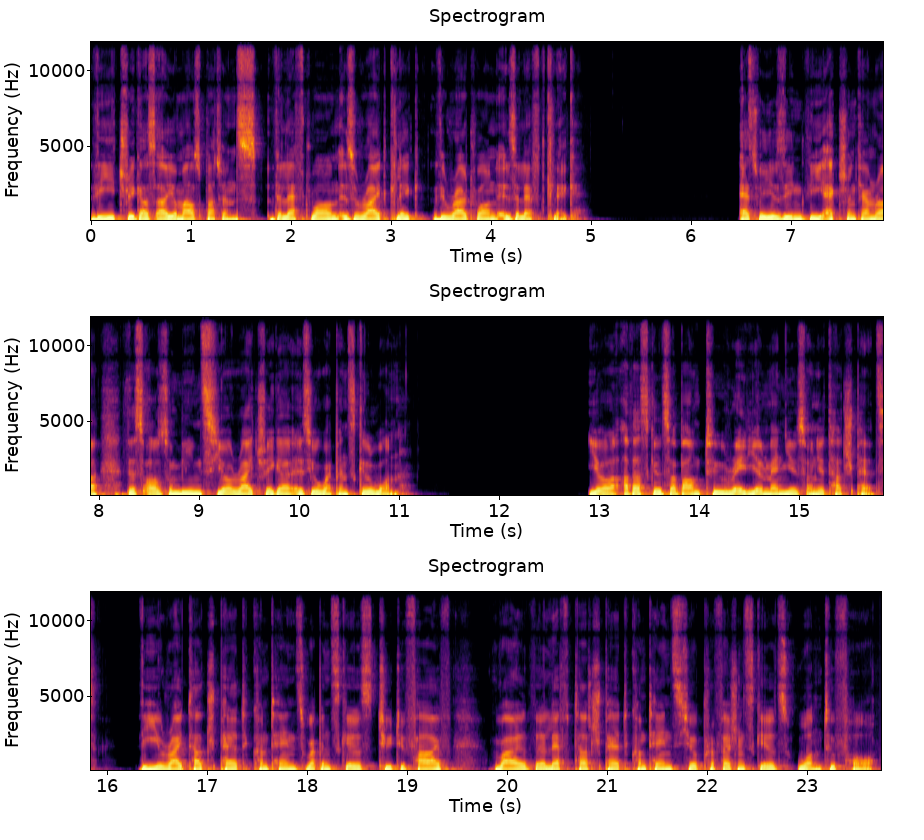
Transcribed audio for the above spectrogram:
The triggers are your mouse buttons. The left one is a right click, the right one is a left click. As we're using the action camera, this also means your right trigger is your weapon skill 1. Your other skills are bound to radial menus on your touchpads. The right touchpad contains weapon skills 2 to 5, while the left touchpad contains your profession skills 1 to 4.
